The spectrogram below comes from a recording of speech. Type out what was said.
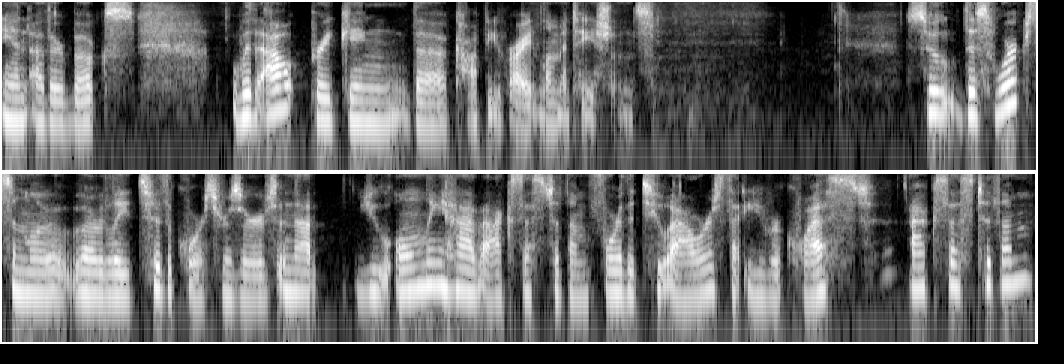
and other books without breaking the copyright limitations. So this works similarly to the course reserves in that you only have access to them for the two hours that you request access to them.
